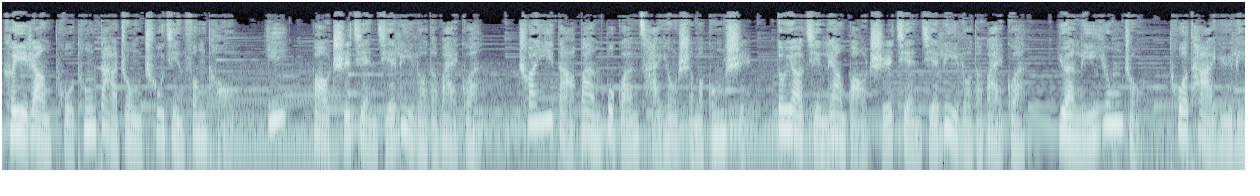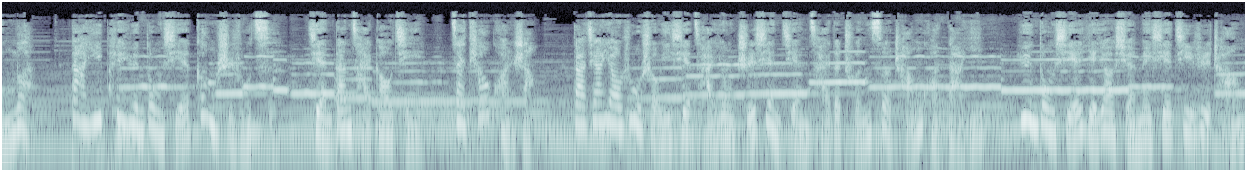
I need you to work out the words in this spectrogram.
可以让普通大众出尽风头。一、保持简洁利落的外观，穿衣打扮不管采用什么公式，都要尽量保持简洁利落的外观，远离臃肿、拖沓与凌乱。大衣配运动鞋更是如此，简单才高级。在挑款上，大家要入手一些采用直线剪裁的纯色长款大衣。运动鞋也要选那些既日常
